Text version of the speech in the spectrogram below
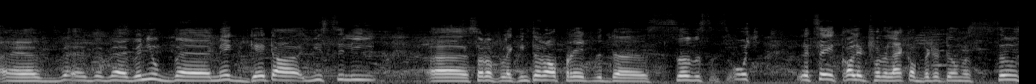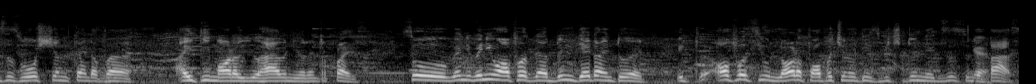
when you uh, make data easily uh, sort of like interoperate with the services, let's say call it for the lack of better term, a services ocean kind of a IT model you have in your enterprise. So when, when you offer, bring data into it, it offers you a lot of opportunities which didn't exist in yeah. the past.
